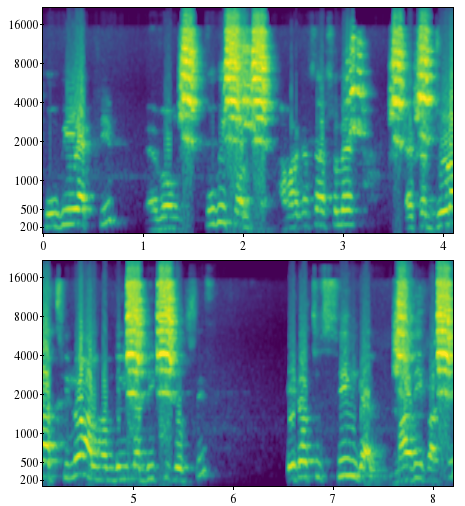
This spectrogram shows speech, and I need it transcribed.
খুবই অ্যাক্টিভ এবং খুবই চঞ্চল আমার কাছে আসলে একটা জোড়া ছিল আলহামদুলিল্লাহ বিক্রি করছি। এটা হচ্ছে সিঙ্গেল মাদি পাখি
